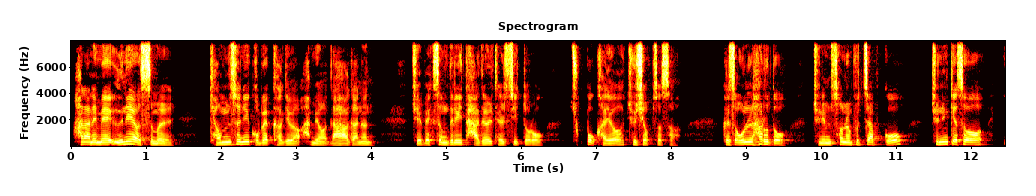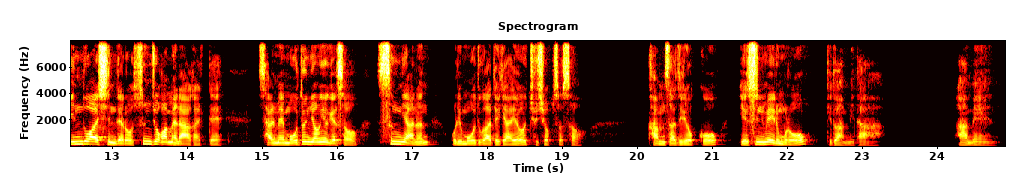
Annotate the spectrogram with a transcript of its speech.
하나님의 은혜였음을 겸손히 고백하게 하며 나아가는 죄 백성들이 다들 될 수 있도록 축복하여 주시옵소서. 그래서 오늘 하루도 주님 손을 붙잡고 주님께서 인도하신 대로 순종하며 나아갈 때 삶의 모든 영역에서 승리하는 우리 모두가 되게 하여 주시옵소서. 감사드렸고 예수님의 이름으로 기도합니다. 아멘.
